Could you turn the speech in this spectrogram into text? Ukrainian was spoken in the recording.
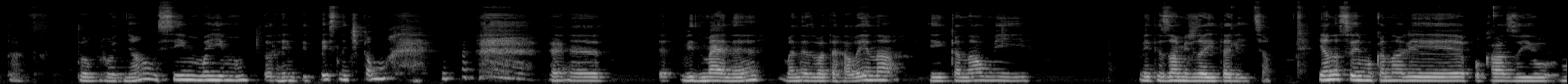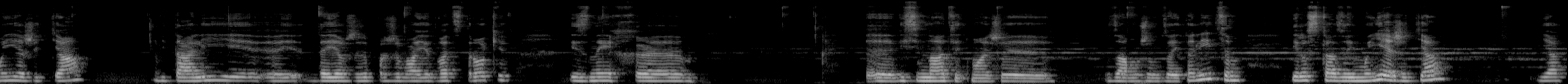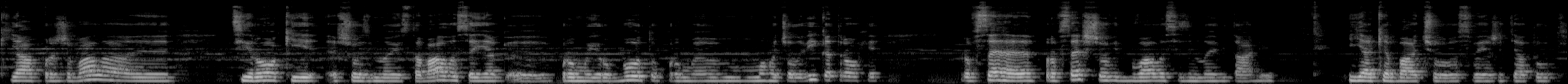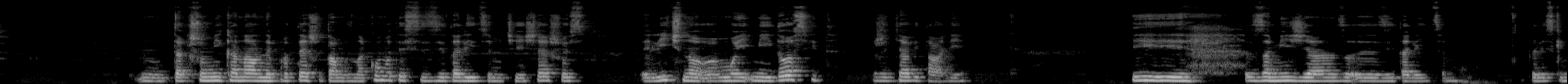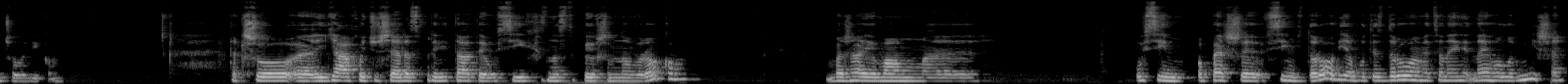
Так, доброго дня усім моїм дорогим підписничкам. Е, е, Від мене, мене звати Галина і канал мій Вийти заміж за італійця. Я на своєму каналі показую моє життя в Італії, е, де я вже проживаю 20 років, із них е, е, 18 майже замужем за італійцем і розказую моє життя, як я проживала е, ці роки, що зі мною ставалося, як, е, про мою роботу, про мого чоловіка трохи, про все, про все, що відбувалося зі мною в Італії. І як я бачу своє життя тут. Так що мій канал не про те, що там знайомитися з італійцями чи ще щось. Лічно мій, мій досвід життя в Італії і заміжжя з, з італійцем, італійським чоловіком. Так що е, я хочу ще раз привітати усіх з наступившим Новим роком. Бажаю вам е, усім, по-перше, всім здоров'я, бути здоровими це най, найголовніше.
